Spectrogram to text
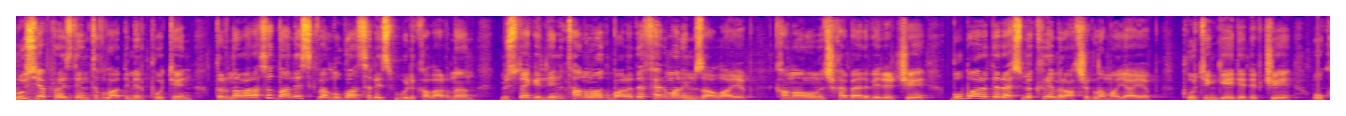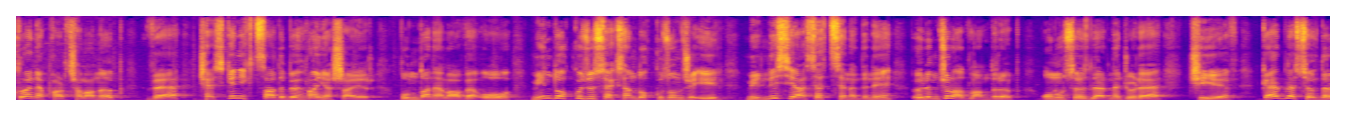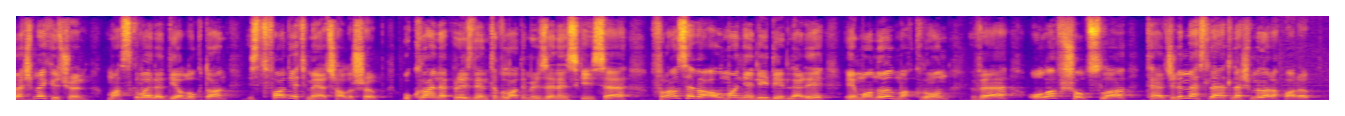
Rusiya prezidenti Vladimir Putin dırnaqarası Donetsk və Luqansk respublikalarının müstəqilliyini tanımaq barədə fərman imzalayıb. Kanal 13 xəbər verir ki, bu barədə rəsmi Kreml açıqlama yayıb. Putin qeyd edib ki, Ukrayna parçalanıb və kəskin iqtisadi böhran yaşayır. Bundan əlavə o, 1989-cu il Milli Siyasət sənədini ölümcül adlandırıb. Onun sözlərinə görə Kiyev Qərblə sövdələşmək üçün Moskva ilə dialoqdan istifadə etməyə çalışıb. Ukrayna prezidenti Vladimir Zelenski isə Fransa və Almaniya liderləri Emmanuel Macron və Olaf Scholzla təcili məsləhətləşmələr aparıb.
